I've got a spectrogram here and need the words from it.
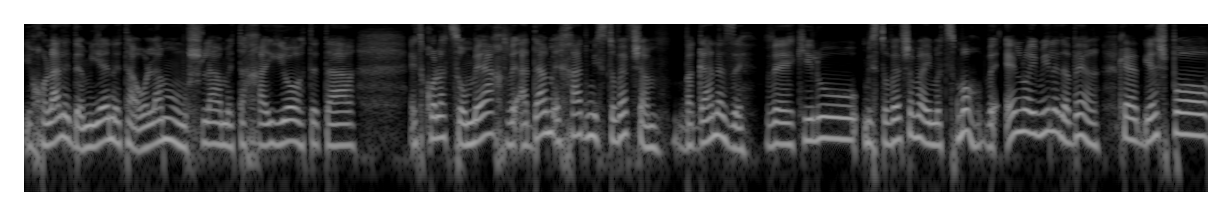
יכולה לדמיין את העולם המושלם, את החיות, את, ה... את כל הצומח, ואדם אחד מסתובב שם, בגן הזה, וכאילו מסתובב שם עם עצמו, ואין לו עם מי לדבר. כן. יש פה,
